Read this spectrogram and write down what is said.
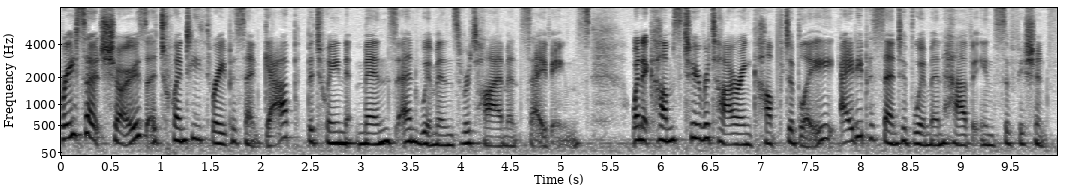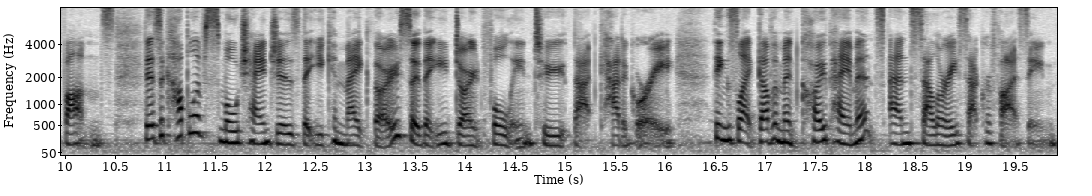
Research shows a 23% gap between men's and women's retirement savings. When it comes to retiring comfortably, 80% of women have insufficient funds. There's a couple of small changes that you can make though so that you don't fall into that category. Things like government co payments and salary sacrificing.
